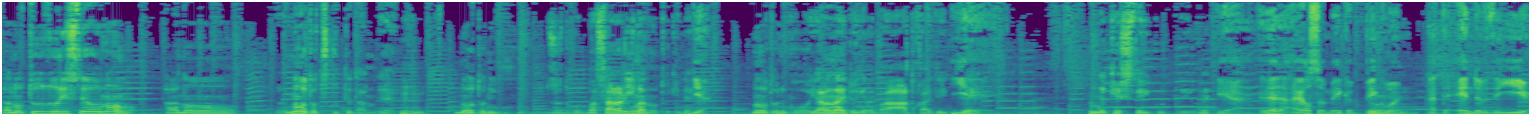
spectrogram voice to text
あの、トゥードリスト用の、あの、ノート作ってたんで、ノートにずっとまあ、サラリーマンの時ね、Yeah. ノートにこう、やらないといけない、バーっと書いていって、 Yeah. ほんで消していくっていうね。 Yeah, and then I also make a big one at the end of the year.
